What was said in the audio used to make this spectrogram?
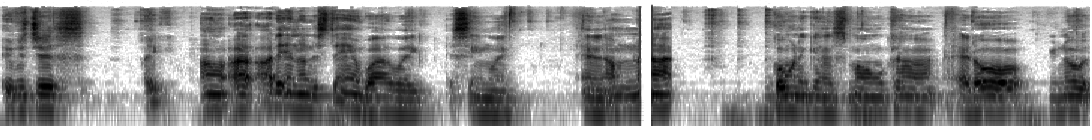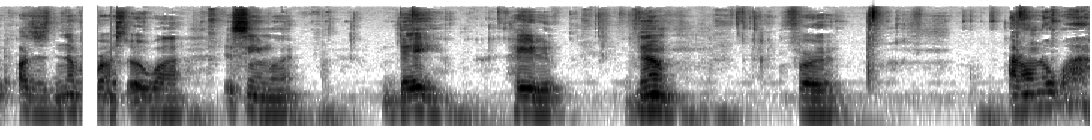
it was just like I, I I didn't understand why like it seemed like, and I'm not going against my own kind at all. You know, I just never understood why it seemed like they hated them for I don't know why,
